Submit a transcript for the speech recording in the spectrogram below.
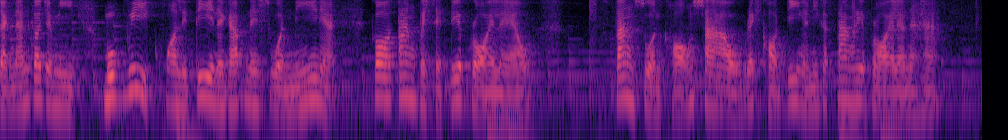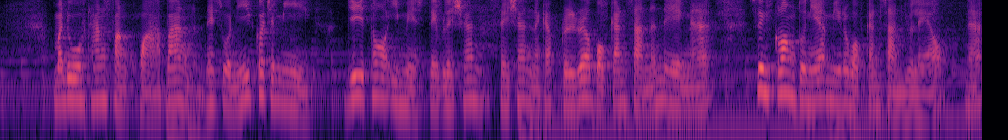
จากนั้นก็จะมี movie quality นะครับ ในส่วนนี้เนี่ย ก็ตั้งไปเสร็จเรียบร้อยแล้ว ตั้งส่วนของ sound recording อันนี้ก็ตั้งเรียบร้อยแล้วนะฮะ มาดูทางฝั่งขวาบ้าง ในส่วนนี้ก็จะมี Digital Image Stabilization Station นะครับหรือระบบกันสั่นนั่นเองนะฮะ ซึ่งกล้องตัวนี้มีระบบกันสั่นอยู่แล้วนะ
